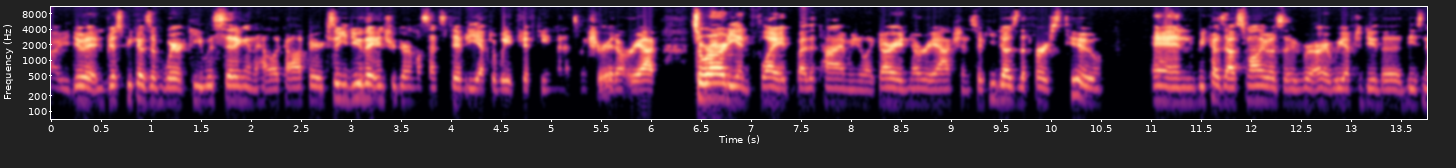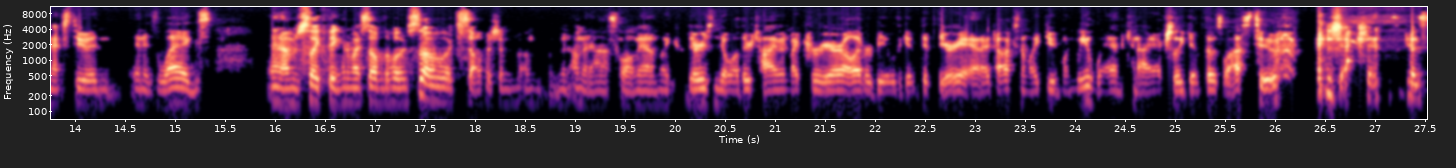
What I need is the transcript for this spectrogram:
how you do it. And just because of where he was sitting in the helicopter, so you do the intradermal sensitivity, you have to wait 15 minutes, to make sure they don't react. So we're already in flight by the time when you're like, all right, no reaction. So he does the first two. And because how small was, like, all right, we have to do the these next two in, in his legs. And I'm just like thinking to myself the whole so like selfish. I'm, I'm I'm an asshole, man. I'm like there is no other time in my career I'll ever be able to give diphtheria antitoxin. I'm like, dude, when we land, can I actually give those last two injections? Because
